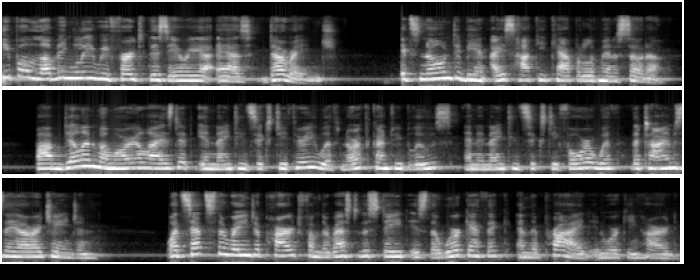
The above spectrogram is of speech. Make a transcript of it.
People lovingly refer to this area as the Range. It's known to be an ice hockey capital of Minnesota. Bob Dylan memorialized it in 1963 with North Country Blues and in 1964 with The Times They Are a Changin'. What sets the range apart from the rest of the state is the work ethic and the pride in working hard.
